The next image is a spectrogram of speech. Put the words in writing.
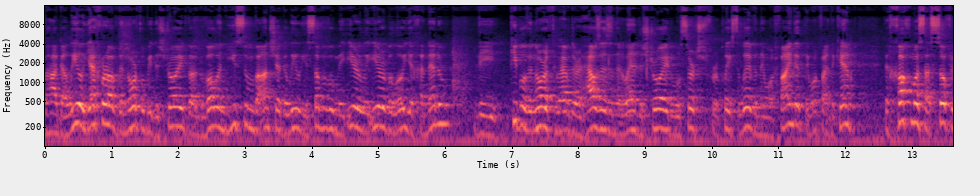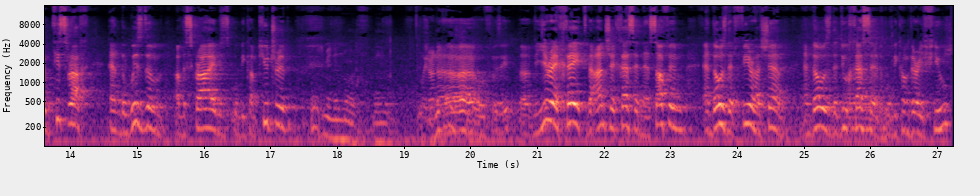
V'hagalil Yechrav, the north will be destroyed. V'agvolin Yisum v'anshe Galil Yisavavu Meir Leir V'lo Yechanenu. The people of the north who have their houses and their land destroyed will search for a place to live and they won't find it. They won't find the camp. The Chachmas HaSofrim Tisrach and the wisdom of the scribes will become putrid. What does it mean in north? The- We don't know. Uh, V'yirei chet v'anshe chesed ne'asafim, and those that fear Hashem and those that do chesed will become very few.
